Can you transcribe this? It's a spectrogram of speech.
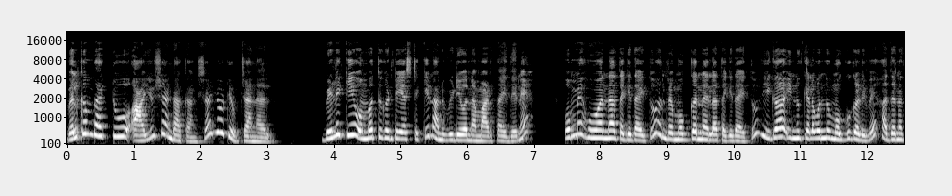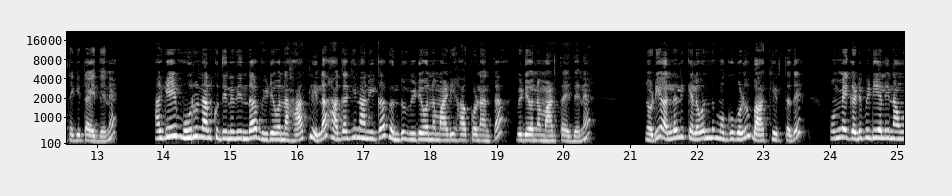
Welcome back to Ayush and Akanksha YouTube channel ಬೆಳಿಗ್ಗೆ ಒಂಬತ್ತು ಗಂಟೆಯಷ್ಟಕ್ಕೆ ನಾನು ವಿಡಿಯೋವನ್ನು ಮಾಡ್ತಾ ಇದ್ದೇನೆ. ಒಮ್ಮೆ ಹೂವನ್ನು ತೆಗೆದಾಯಿತು, ಅಂದರೆ ಮೊಗ್ಗನ್ನೆಲ್ಲ ತೆಗೆದಾಯಿತು. ಈಗ ಇನ್ನು ಕೆಲವೊಂದು ಮೊಗ್ಗುಗಳಿವೆ, ಅದನ್ನು ತೆಗಿತಾ ಇದ್ದೇನೆ. ಹಾಗೆ ಮೂರು ನಾಲ್ಕು ದಿನದಿಂದ ವಿಡಿಯೋವನ್ನು ಹಾಕಲಿಲ್ಲ. ಹಾಗಾಗಿ ನಾನು ಈಗ ಒಂದು ವಿಡಿಯೋವನ್ನು ಮಾಡಿ ಹಾಕೋಣ ಅಂತ ವಿಡಿಯೋನ ಮಾಡ್ತಾ ಇದ್ದೇನೆ. ನೋಡಿ, ಅಲ್ಲಲ್ಲಿ ಕೆಲವೊಂದು ಮೊಗ್ಗುಗಳು ಬಾಕಿ ಇರ್ತದೆ. ಒಮ್ಮೆ ಗಡಿಬಿಡಿಯಲ್ಲಿ ನಾವು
